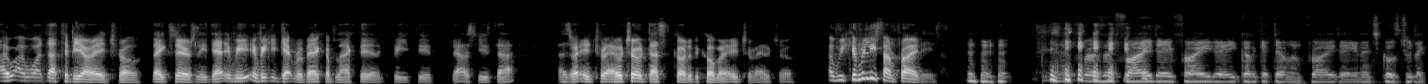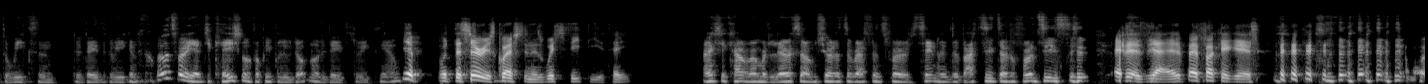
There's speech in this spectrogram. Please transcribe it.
I, I want that to be our intro. Like seriously, that if we if we could get Rebecca Black to agree to let us use that as our intro outro, that's going to become our intro outro, and we can release on Fridays. Yeah, for us, like, Friday, Friday, got to get down on Friday, and then she goes through like the weeks and the days of the week. And well, that's very educational for people who don't know the days of the week. You know, Yeah, but the serious question is, which seat do you take? I actually can't remember the lyrics, so I'm sure that's a reference for sitting in the back seats or the front seats. It is, yeah, it, it fucking is.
